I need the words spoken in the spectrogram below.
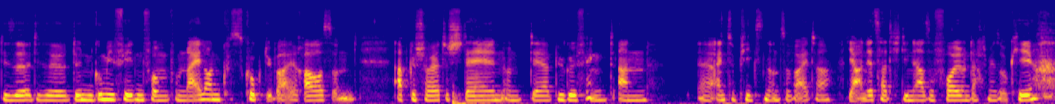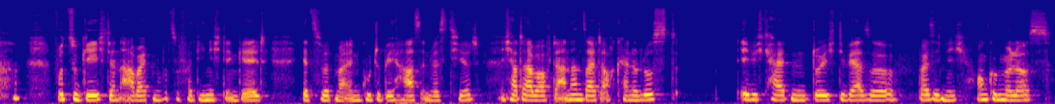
diese, diese dünnen Gummifäden vom, vom Nylon, guckt überall raus und abgescheuerte Stellen und der Bügel fängt an äh, einzupieksen und so weiter. Ja, und jetzt hatte ich die Nase voll und dachte mir so, okay, wozu gehe ich denn arbeiten, wozu verdiene ich denn Geld? Jetzt wird mal in gute BHs investiert. Ich hatte aber auf der anderen Seite auch keine Lust, Ewigkeiten durch diverse, weiß ich nicht, Onkel Müllers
